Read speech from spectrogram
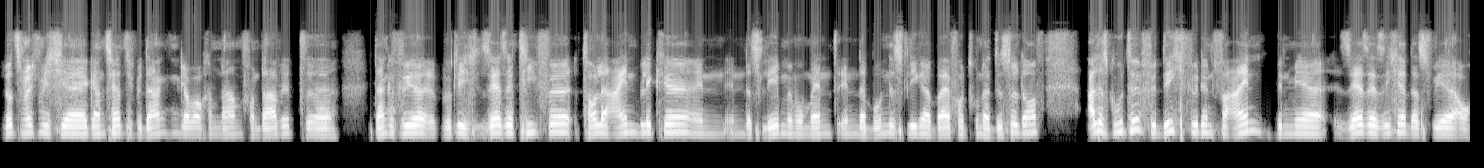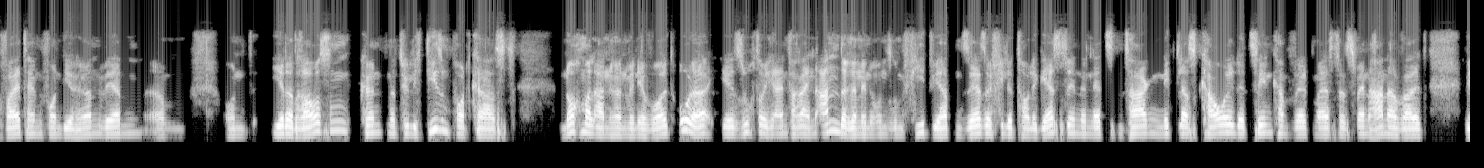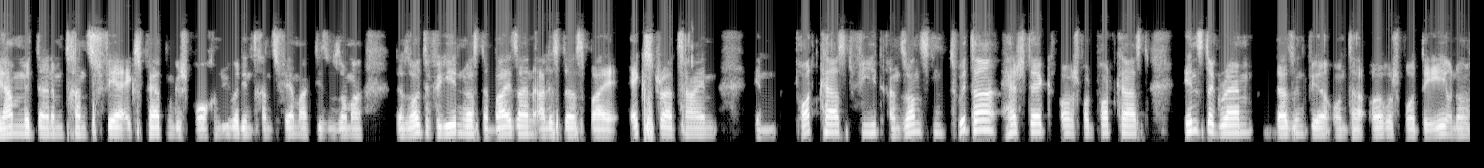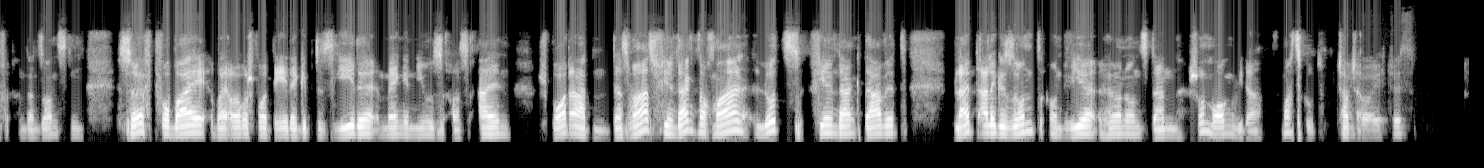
Lutz, möchte mich äh, ganz herzlich bedanken, glaube auch im Namen von David. Äh, danke für wirklich sehr, sehr tiefe, tolle Einblicke in, in das Leben im Moment in der Bundesliga bei Fortuna Düsseldorf. Alles Gute für dich, für den Verein. Bin mir sehr, sehr sicher, dass wir auch weiterhin von dir hören werden. Ähm, und ihr da draußen könnt natürlich diesen Podcast nochmal anhören, wenn ihr wollt. Oder ihr sucht euch einfach einen anderen in unserem Feed. Wir hatten sehr, sehr viele tolle Gäste in den letzten Tagen. Niklas Kaul, der Zehnkampf-Weltmeister, Sven Hannawald. Wir haben mit einem Transferexperten gesprochen über den Transfermarkt diesen Sommer. Da sollte für jeden was dabei sein. Alles das bei Extra Time im Podcast-Feed. Ansonsten Twitter, Hashtag Eurosport Podcast, Instagram, da sind wir unter eurosport.de und, und ansonsten surft vorbei bei eurosport.de, da gibt es jede Menge News aus allen Sportarten. Das war's. Vielen Dank nochmal, Lutz. Vielen Dank, David. Bleibt alle gesund und wir hören uns dann schon morgen wieder. Macht's gut. Ciao, ciao. Euch. Tschüss.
